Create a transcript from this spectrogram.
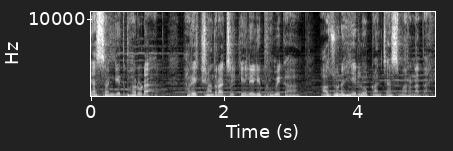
या संगीत भारुडात हरिश्चंद्राची केलेली भूमिका अजूनही लोकांच्या स्मरणात आहे.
